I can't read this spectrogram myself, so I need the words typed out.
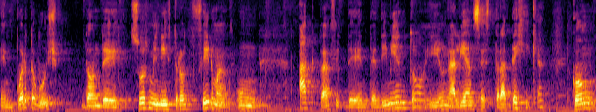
en Puerto Bush donde sus ministros firman un acta de entendimiento y una alianza estratégica con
